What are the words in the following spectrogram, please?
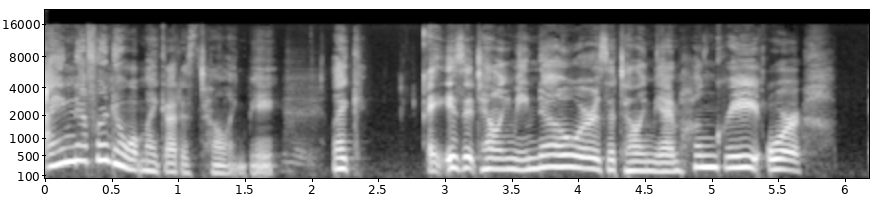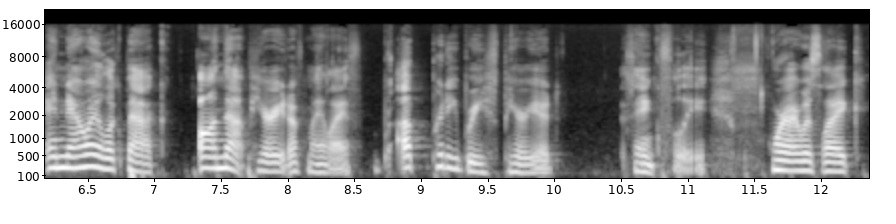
I never know what my gut is telling me. Like, is it telling me no, or is it telling me I'm hungry? Or, and now I look back on that period of my life, a pretty brief period, thankfully, where I was like,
